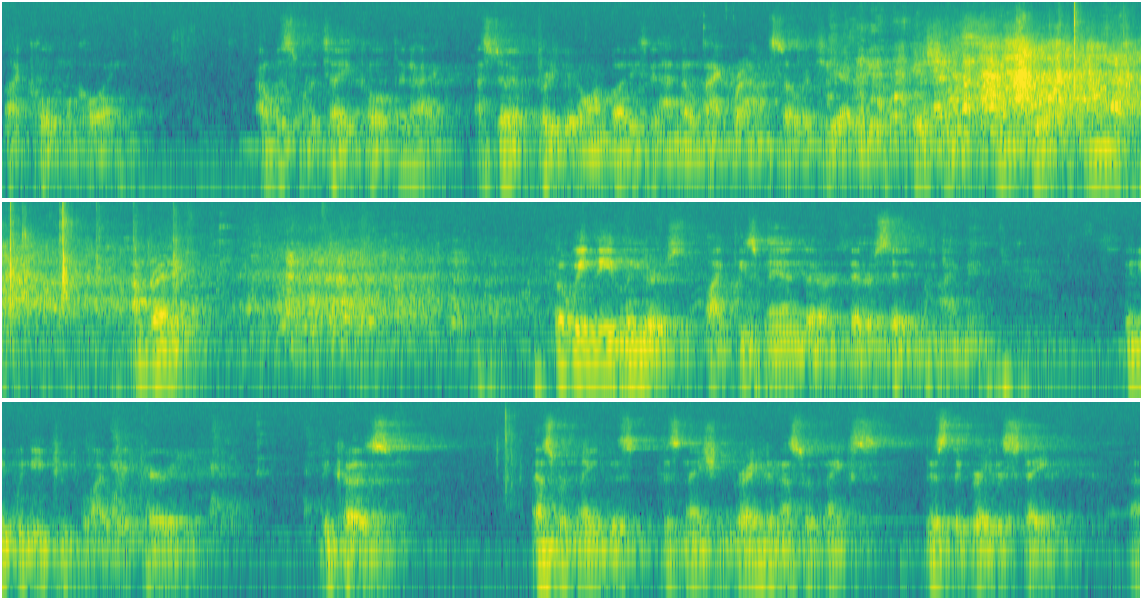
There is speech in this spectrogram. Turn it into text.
like Colt McCoy. I just want to tell you, Colt, that I, I still have a pretty good arm buddies, and I know Mack Brown, so if you have any issues, I'm, I'm ready. But we need leaders like these men that are, that are sitting behind me. We need, we need people like Rick Perry because that's what made this, this nation great and that's what makes this the greatest state uh,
